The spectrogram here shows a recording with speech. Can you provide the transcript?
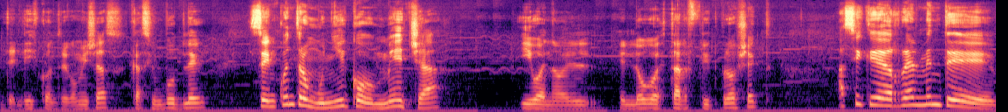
del disco entre comillas, casi un bootleg, se encuentra un muñeco mecha y bueno, el, el logo Starfleet Project. Así que realmente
